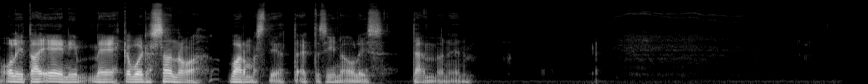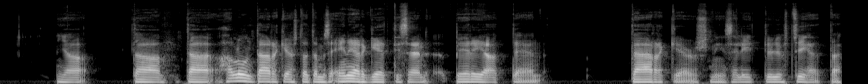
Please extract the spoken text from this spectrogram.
oli tai ei, niin me ei ehkä voida sanoa varmasti, että, että siinä olisi tämmöinen. Ja tämä, tämä halun tärkeys tai tämmöisen energeettisen periaatteen tärkeys, niin se liittyy just siihen, että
